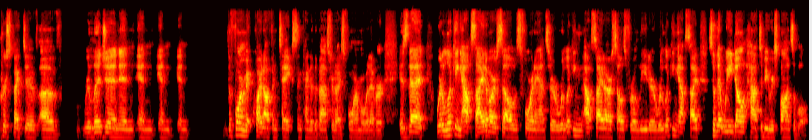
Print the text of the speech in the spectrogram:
perspective of religion and and and and the form it quite often takes in kind of the bastardized form or whatever is that we're looking outside of ourselves for an answer we're looking outside ourselves for a leader we're looking outside so that we don't have to be responsible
